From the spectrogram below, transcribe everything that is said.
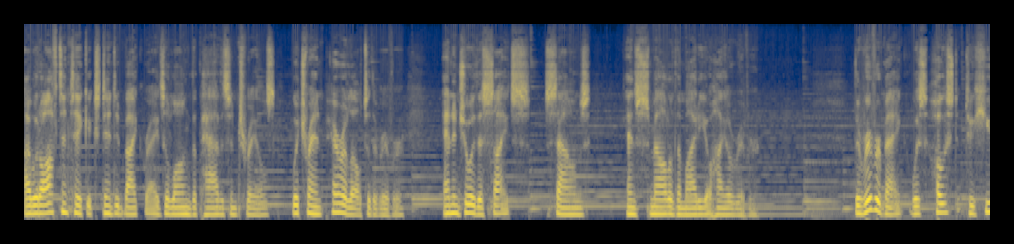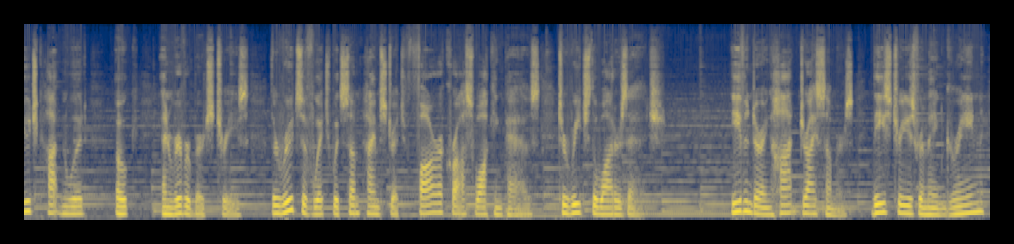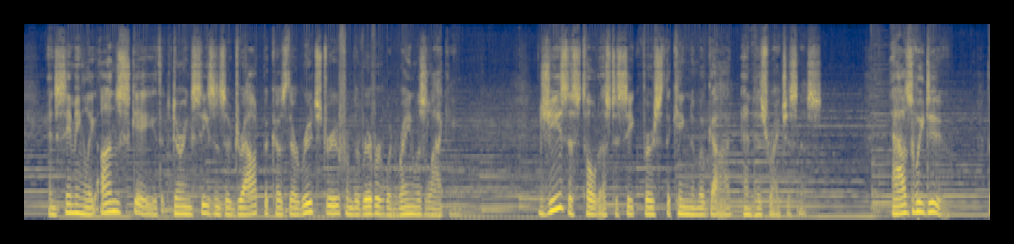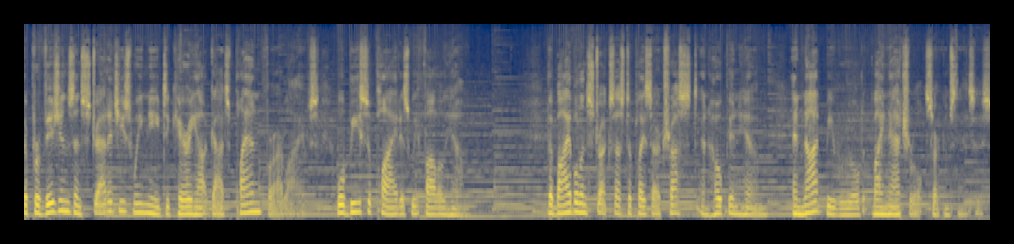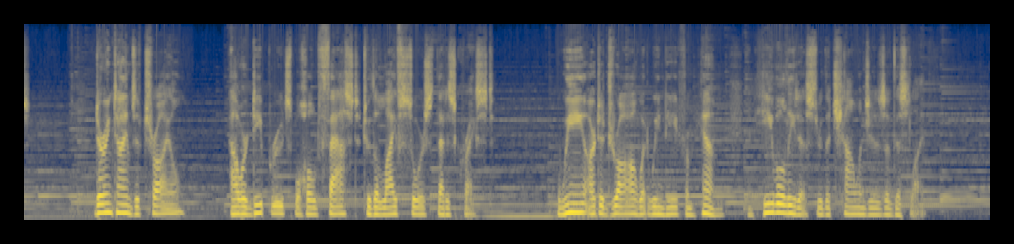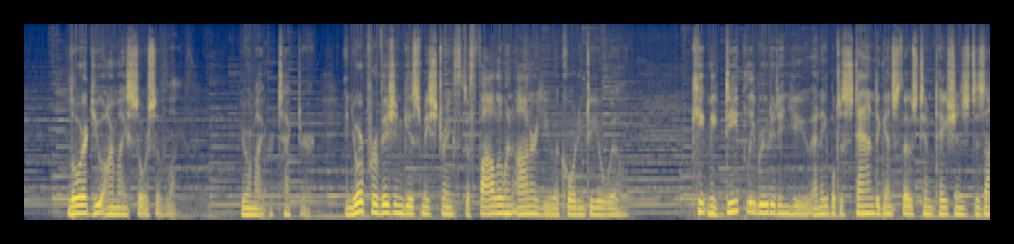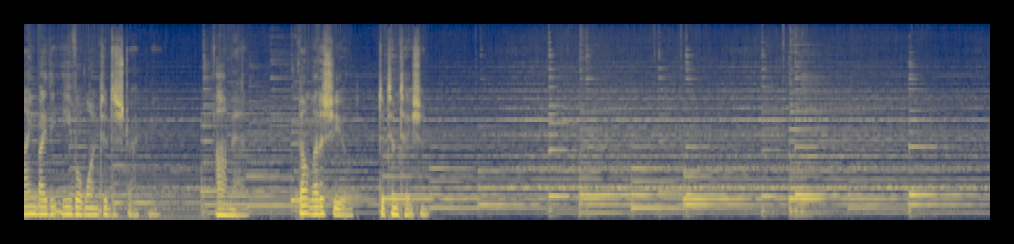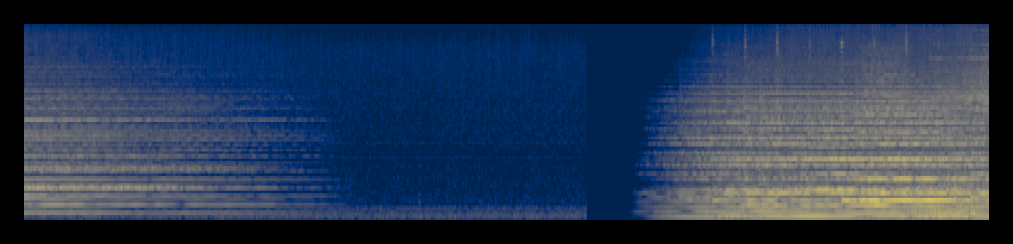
I would often take extended bike rides along the paths and trails which ran parallel to the river and enjoy the sights, sounds, and smell of the mighty Ohio River. The riverbank was host to huge cottonwood, oak, and river birch trees, the roots of which would sometimes stretch far across walking paths to reach the water's edge. Even during hot, dry summers, these trees remained green and seemingly unscathed during seasons of drought because their roots drew from the river when rain was lacking. Jesus told us to seek first the kingdom of God and his righteousness. As we do, the provisions and strategies we need to carry out God's plan for our lives will be supplied as we follow him. The Bible instructs us to place our trust and hope in him and not be ruled by natural circumstances. During times of trial, our deep roots will hold fast to the life source that is Christ. We are to draw what we need from Him, and He will lead us through the challenges of this life. Lord, you are my source of life. You are my protector, and your provision gives me strength to follow and honor you according to your will. Keep me deeply rooted in you and able to stand against those temptations designed by the evil one to distract me. Amen. Don't let us yield to temptation.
